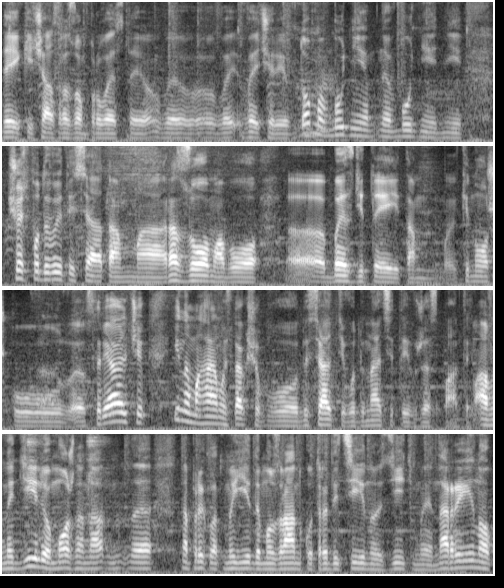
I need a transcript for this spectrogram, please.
деякий час разом провести ввечері вдома в будні, в будні дні. Щось подивитися там разом або е, без дітей, там кіношку, е, серіальчик, і намагаємось так, щоб в 10 в 11 вже спати. А в неділю можна на, на- наприклад, ми їдемо зранку традиційно з дітьми на ринок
